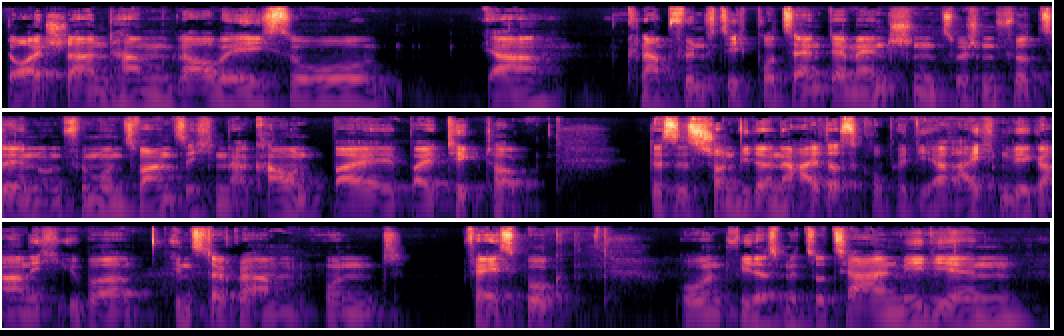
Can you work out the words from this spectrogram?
Deutschland haben, glaube ich, so ja knapp 50 Prozent der Menschen zwischen 14 und 25 einen Account bei, bei TikTok. Das ist schon wieder eine Altersgruppe, die erreichen wir gar nicht über Instagram und Facebook. Und wie das mit sozialen Medien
